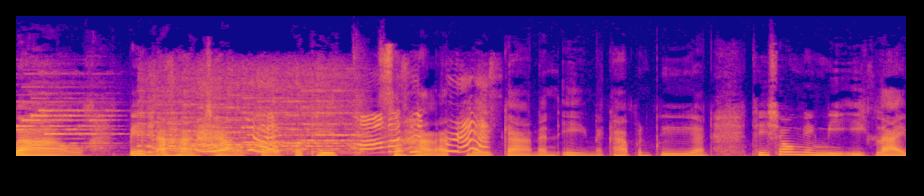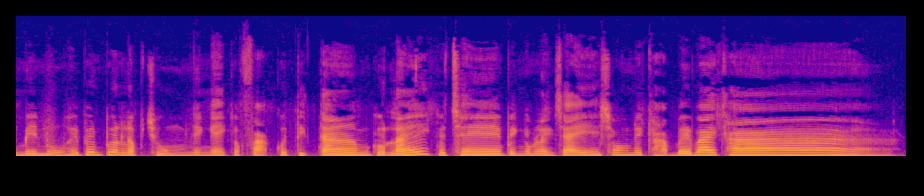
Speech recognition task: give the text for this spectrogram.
brown เป็นอาหารเช้าของประเทศสหรัฐอเมริกานั่นเองนะคะเพื่อนๆ ที่ช่องยังมีอีกหลายเมนูให้เพื่อนๆ รับชม ยังไงก็ฝากกดติดตาม กดไลค์ กดแชร์ เป็นกำลังใจให้ช่องด้วยค่ะ บ๊ายบายค่ะ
